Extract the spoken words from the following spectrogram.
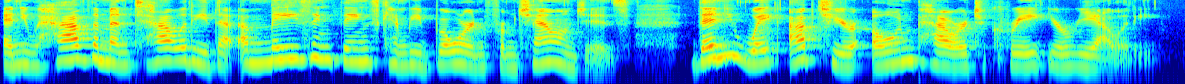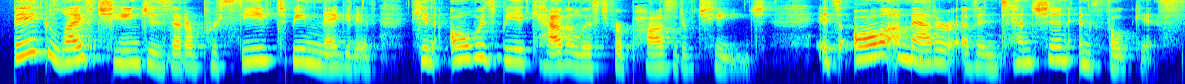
and you have the mentality that amazing things can be born from challenges, then you wake up to your own power to create your reality. Big life changes that are perceived to be negative can always be a catalyst for positive change. It's all a matter of intention and focus.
